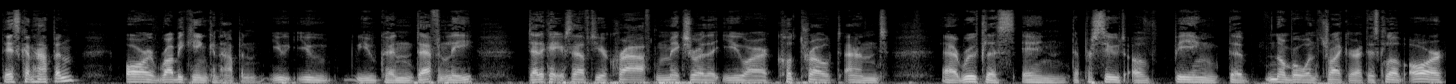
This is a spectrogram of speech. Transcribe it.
this can happen, or Robbie Keane can happen. You you you can definitely dedicate yourself to your craft and make sure that you are cutthroat and uh, ruthless in the pursuit of being the number one striker at this club, or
